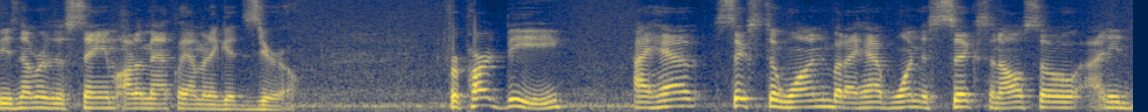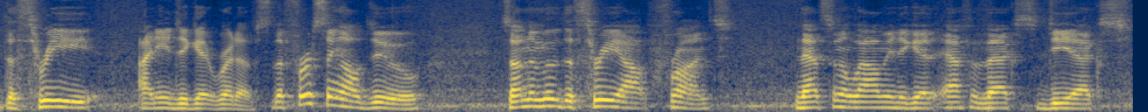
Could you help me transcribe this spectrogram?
These numbers are the same, automatically I'm going to get 0. For part B, I have 6 to 1, but I have 1 to 6, and also I need the 3 I need to get rid of. So the first thing I'll do is I'm going to move the 3 out front, and that's going to allow me to get f of x dx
